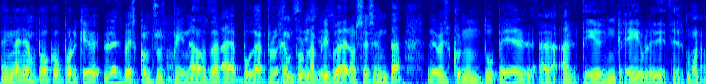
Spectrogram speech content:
Engaña un poco porque les ves con sus peinados de la época, por ejemplo, Sí, una sí, película sí. de los 60, le ves con un tupé al, al tío increíble y dices, bueno,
